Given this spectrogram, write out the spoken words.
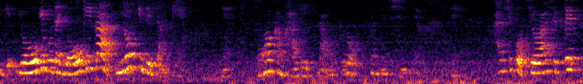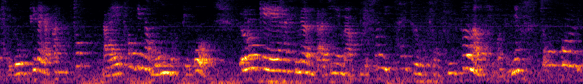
이게 여기보다 여기가 이렇게 되지 않게 네. 정확한 각이 나오도록 표현해 주시면 돼요. 네. 하시고 지어하실 때 높이가 약간 턱 나의 턱이나 몸 높이고 이렇게 하시면 나중에 막 손이 팔 들고 더 불편하시거든요. 조금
